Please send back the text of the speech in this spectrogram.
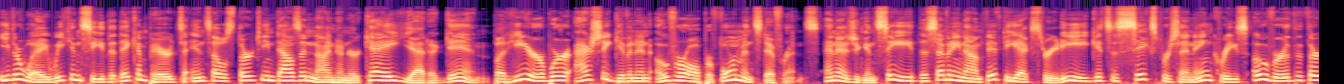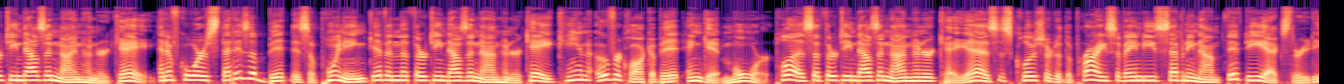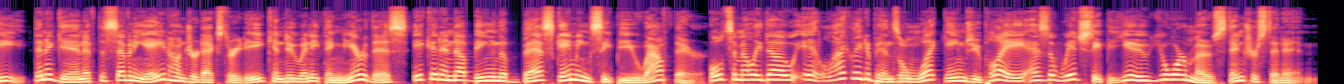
Either way, we can see that they compared to Intel's 13900K yet again. But here, we're actually given an overall performance difference, and as you can see, the 7950X3D gets a 6% increase over the 13900K. And of course, that is a bit disappointing given the 13900K can overclock a bit and get more. Plus, a 13900KS is closer to the price of AMD's 7950X3D. Then again, if the 7800X3D can do anything near this, it could end up being the best gaming CPU out there. Ultimately though, it likely depends on what games you play as to which CPU you're most interested in.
